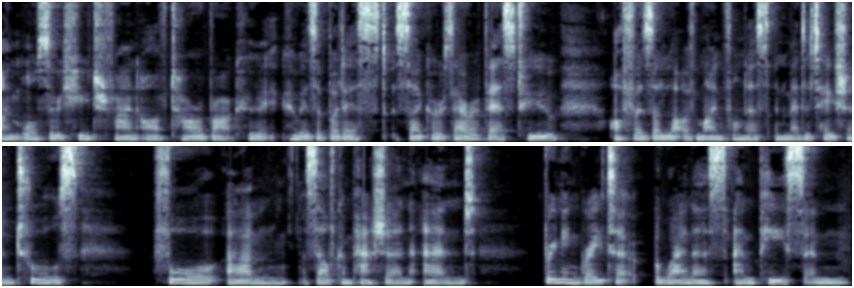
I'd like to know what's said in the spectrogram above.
I'm also a huge fan of Tara Brach, who, who is a Buddhist psychotherapist who offers a lot of mindfulness and meditation tools for um, self compassion and bringing greater awareness and peace and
